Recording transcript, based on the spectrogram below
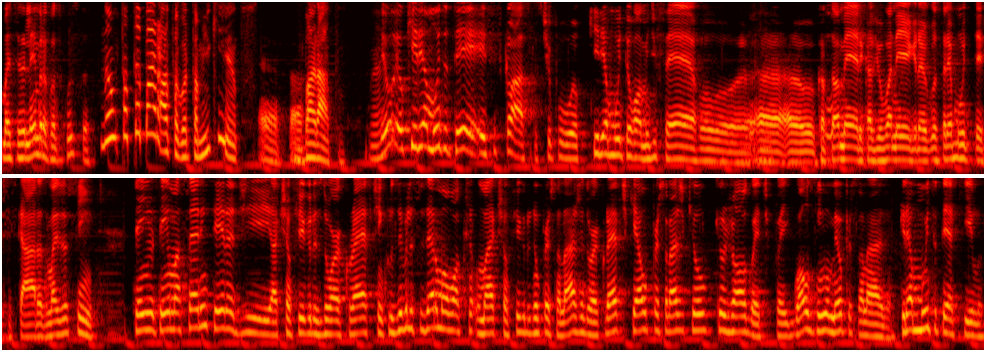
Mas você lembra quanto custa? Não, tá até barato agora, tá 1.500. É, tá. Barato. né? Eu, eu queria muito ter esses clássicos, tipo, eu queria muito ter o Homem de Ferro, a- a- o Capitão América, a Viúva Negra, eu gostaria muito de ter esses caras, mas assim, tem, tem uma série inteira de action figures do Warcraft, inclusive eles fizeram uma, uma action figure de um personagem do Warcraft que é o personagem que eu, que eu jogo, é tipo, é igualzinho o meu personagem. Queria muito ter aquilo.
